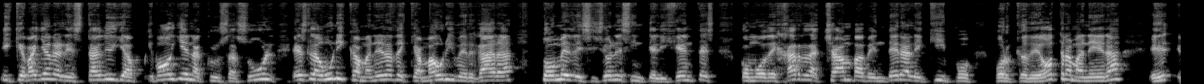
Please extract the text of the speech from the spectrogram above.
y que vayan al estadio y apoyen a Cruz Azul. Es la única manera de que a Mauri Vergara tome decisiones inteligentes como dejar la chamba, vender al equipo, porque de otra manera eh, eh,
